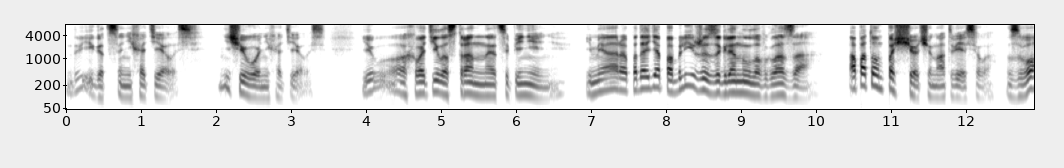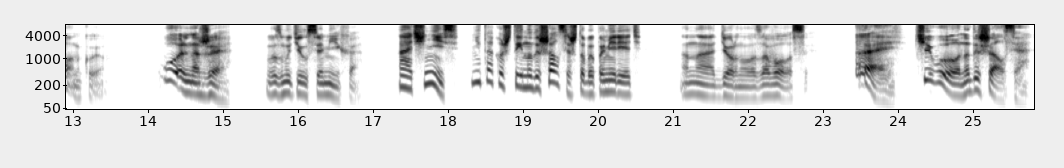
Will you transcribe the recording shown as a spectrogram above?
Двигаться не хотелось, ничего не хотелось. Его охватило странное оцепенение. И Миара, подойдя поближе, заглянула в глаза, а потом пощечину отвесила, звонкую. «Больно же!» — возмутился Миха. «Очнись, не так уж ты и надышался, чтобы помереть». Она дернула за волосы. «Ай, чего надышался?»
